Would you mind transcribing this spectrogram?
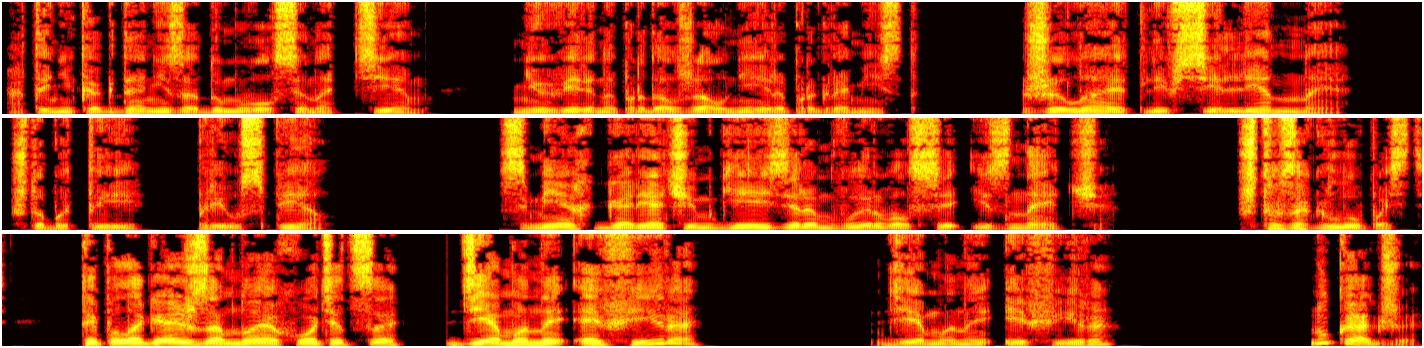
А ты никогда не задумывался над тем, неуверенно продолжал нейропрограммист, желает ли Вселенная, чтобы ты преуспел? Смех горячим гейзером вырвался из Нетча. «Что за глупость? Ты полагаешь, за мной охотятся демоны эфира?» «Демоны эфира?» «Ну как же,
